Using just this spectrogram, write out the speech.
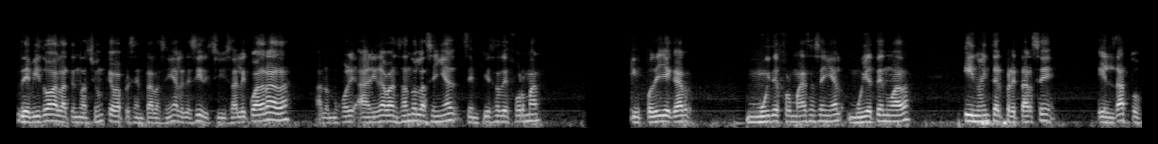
debido a la atenuación que va a presentar la señal. Es decir, si sale cuadrada, a lo mejor al ir avanzando la señal se empieza a deformar y puede llegar muy deformada esa señal, muy atenuada y no interpretarse el dato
